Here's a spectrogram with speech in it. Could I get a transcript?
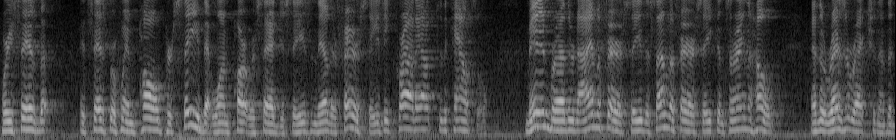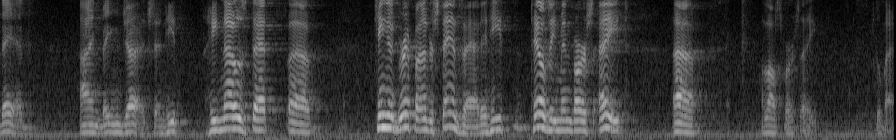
where he says, But it says, For when Paul perceived that one part were Sadducees and the other Pharisees, he cried out to the council, Men and brethren, I am a Pharisee, the son of a Pharisee, concerning the hope and the resurrection of the dead. I am being judged. And he, he knows that. Uh, King Agrippa understands that, and he tells him in verse 8, uh, I lost verse 8. Let's go back.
